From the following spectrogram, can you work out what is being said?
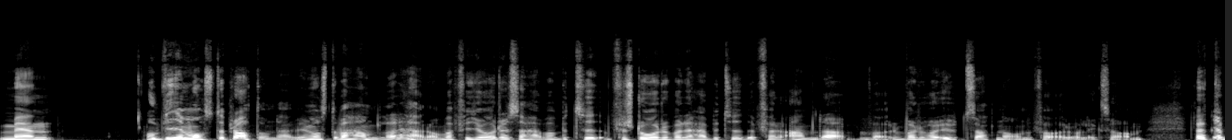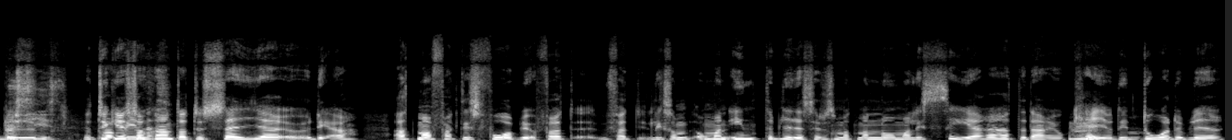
Mm. Men och vi måste prata om det här. Vi måste, vad handlar det här om? Varför gör du så här? Vad bety- förstår du vad det här betyder för andra? Vad, vad du har utsatt någon för? Och liksom. för att Ja det blir, precis. Jag tycker det är så skönt att du säger det. Att man faktiskt får bli, för att, för att liksom, om man inte blir det så är det som att man normaliserar att det där är okej Mm. och det är då det blir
